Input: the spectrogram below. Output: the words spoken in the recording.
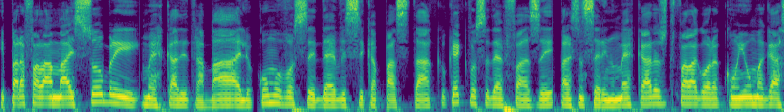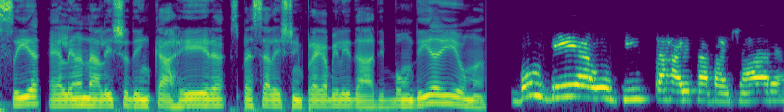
E para falar mais sobre o mercado de trabalho, como você deve se capacitar, o que é que você deve fazer para se inserir no mercado, a gente fala agora com Ilma Garcia, ela é analista de carreira, especialista em empregabilidade. Bom dia, Ilma. Bom dia, ouvintes da Rádio Tabajara.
